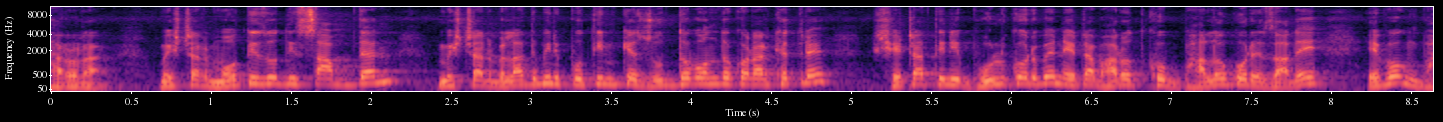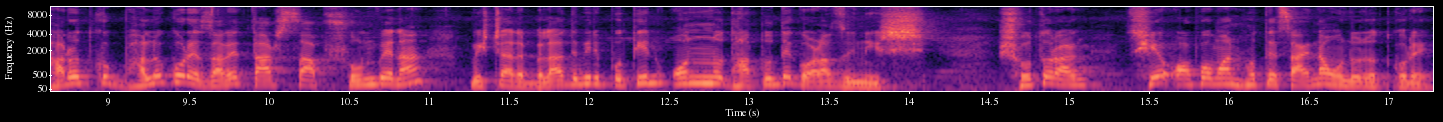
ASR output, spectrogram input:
ধারণা। মিস্টার মোদি যদি চাপ দেন, মিস্টার ভ্লাদিমির পুতিনকে যুদ্ধ বন্ধ করার ক্ষেত্রে সেটা তিনি ভুল করবেন, এটা ভারত খুব ভালো করে জানে এবং ভারত খুব ভালো করে জানে, তার চাপ শুনবে না মিস্টার ভ্লাদিমির পুতিন অন্য ধাতুতে গড়া জিনিস। সুতরাং সে অপমান হতে চায় না অনুরোধ করে।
